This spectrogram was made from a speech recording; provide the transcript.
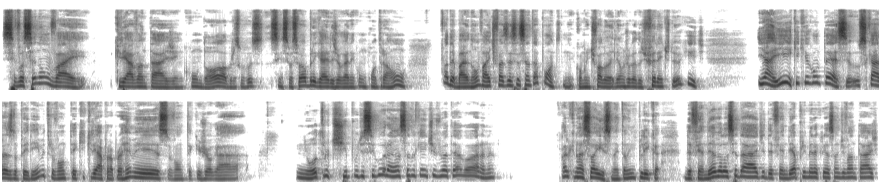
se você não vai criar vantagem com dobras, assim, se você vai obrigar eles a jogarem um contra um, o Adebayo não vai te fazer 60 pontos. Como a gente falou, ele é um jogador diferente do Jokic. E aí, o que, que acontece? Os caras do perímetro vão ter que criar próprio arremesso, vão ter que jogar em outro tipo de segurança do que a gente viu até agora, né? Claro que não é só isso, né? Então implica defender a velocidade, defender a primeira criação de vantagem.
